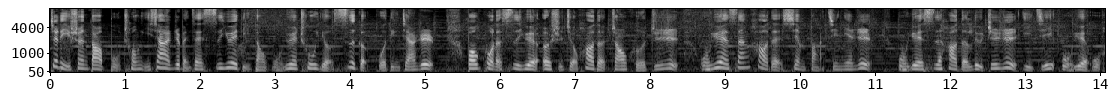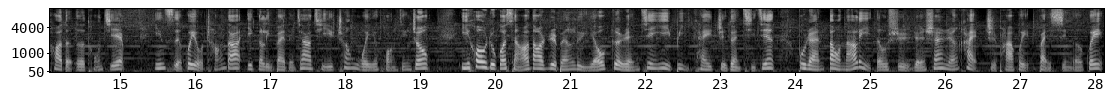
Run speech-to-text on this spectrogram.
这里顺道补充一下，日本在四月底到五月初有四个国定假日，包括了四月二十九号的昭和之日、五月三号的宪法纪念日、五月四号的绿之日以及五月五号的儿童节。因此会有长达一个礼拜的假期，称为黄金周。以后如果想要到日本旅游，个人建议避开这段期间，不然到哪里都是人山人海，只怕会败兴而归。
